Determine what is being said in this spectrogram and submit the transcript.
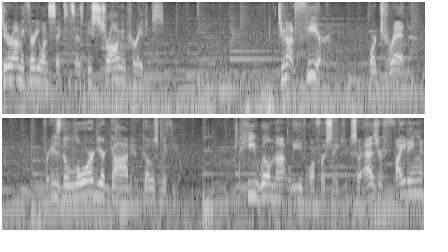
Deuteronomy 31 6, it says, Be strong and courageous. Do not fear or dread, for it is the Lord your God who goes with you. He will not leave or forsake you. So as you're fighting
